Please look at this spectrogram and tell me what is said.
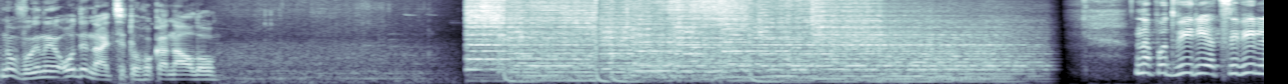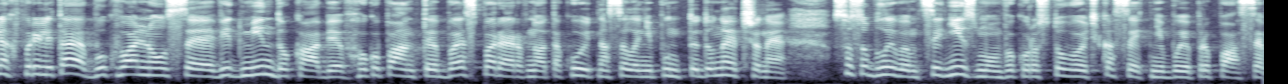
Новини 11 каналу. На подвір'я цивільних прилітає буквально усе від мін до кабів. Окупанти безперервно атакують населені пункти Донеччини. З особливим цинізмом використовують касетні боєприпаси.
